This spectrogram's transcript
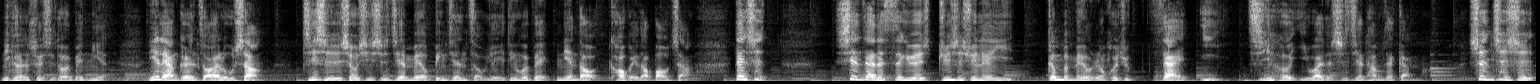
你可能随时都会被念。你两个人走在路上，即使是休息时间没有并肩走，也一定会被念到靠北到爆炸。但是现在的四个月军事训练役，根本没有人会去在意集合以外的时间他们在干嘛，甚至是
